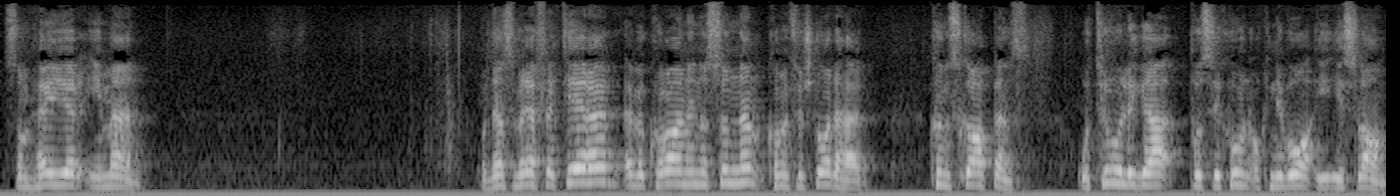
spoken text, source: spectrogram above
som höjer iman. Och den som reflekterar över Koranen och Sunnan kommer förstå det här. Kunskapens otroliga position och nivå i Islam.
